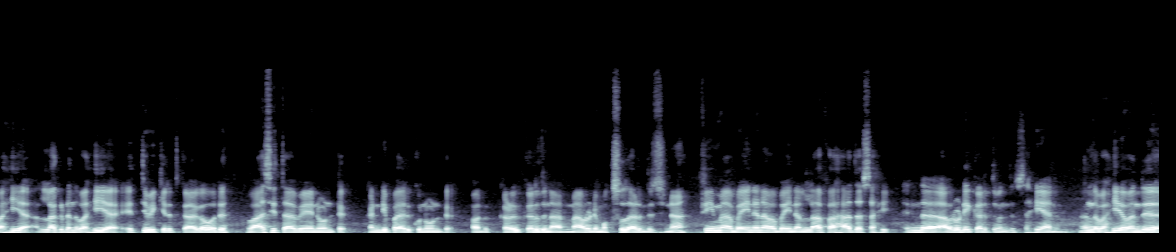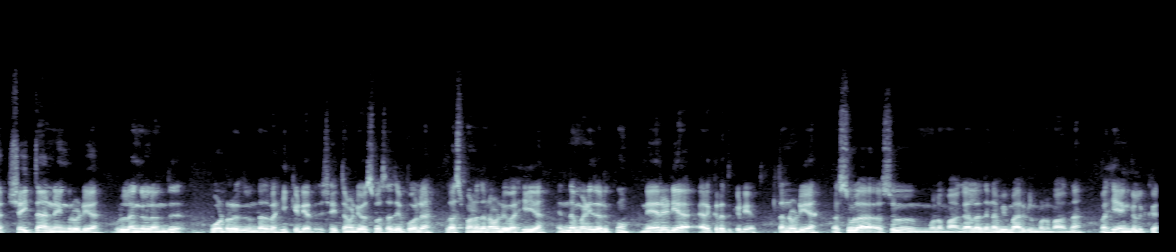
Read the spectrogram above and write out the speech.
வஹிய அல்லாஹ்கிட்டேருந்து வகையை எத்தி வைக்கிறதுக்காக ஒரு வாசித்தா வேணும்ன்ட்டு கண்டிப்பாக இருக்கணும்ன்ட்டு. அவர் கரு கருதினார்னா அவருடைய மக்சூதாக இருந்துச்சுன்னா ஃபீமா பைனன பைன் அல்லா ஃபஹாத சஹி. இந்த அவருடைய கருத்து வந்து சஹியானது. அந்த வகையை வந்து ஷைத்தான் எங்களுடைய உள்ளங்களில் வந்து போடுறது வந்து அது வகி கிடையாது. ஷைத்தானுடைய வசுவாஸ் அதே போல் அல்லாஸ் பண்ணதான் நம்முடைய வகியை எந்த மனிதருக்கும் நேரடியாக இறக்குறது கிடையாது. தன்னுடைய ரசூலா ரசூல் மூலமாக அல்லது நபிமார்கள் மூலமாக தான் வகி எங்களுக்கு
